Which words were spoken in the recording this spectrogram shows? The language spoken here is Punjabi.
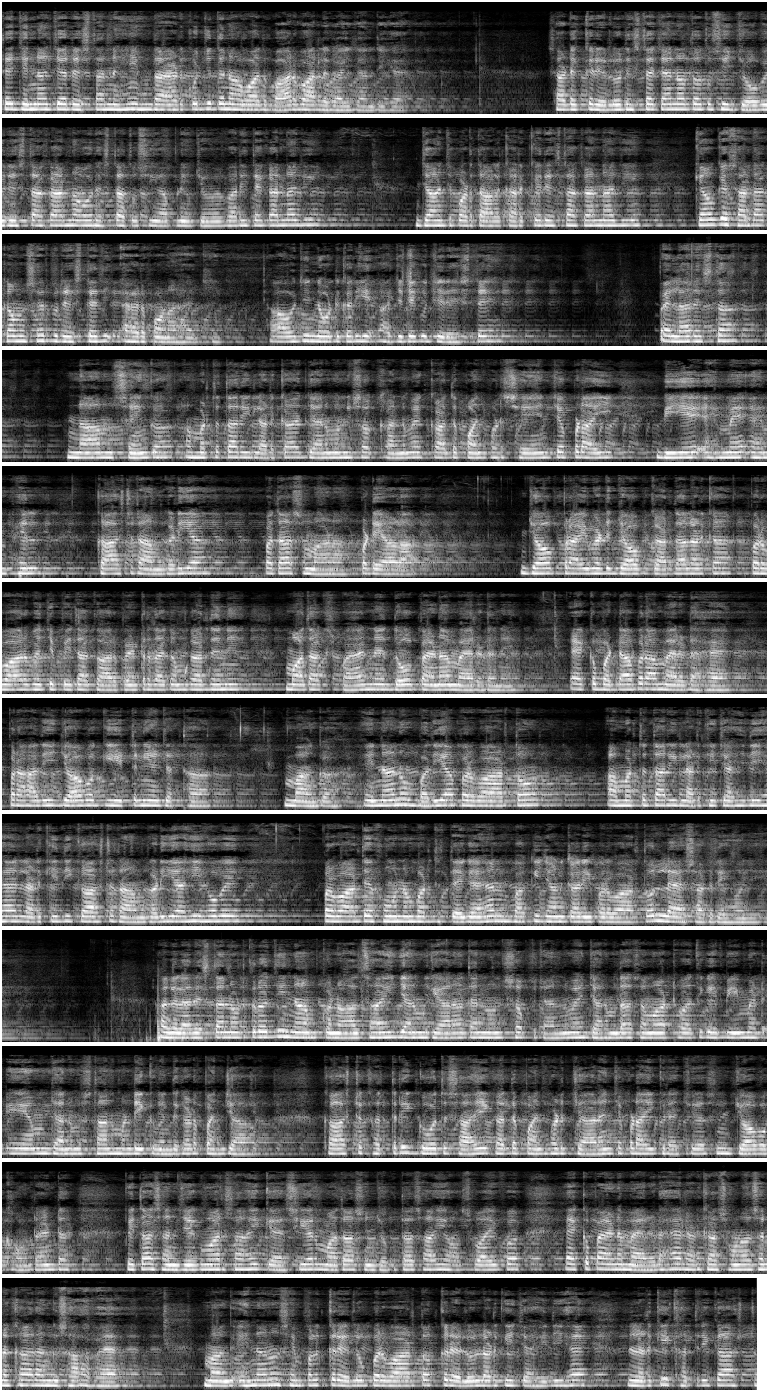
ਤੇ ਜਿੰਨਾ ਚਿਰ ਰਿਸ਼ਤਾ ਨਹੀਂ ਹੁੰਦਾ, ਐਡ ਕੁਝ ਦਿਨਾਂ ਬਾਅਦ ਬਾਰ-ਬਾਰ ਲਗਾਈ ਜਾਂਦੀ ਹੈ। ਸਾਡੇ ਘਰੇਲੂ ਰਿਸ਼ਤਾ ਚੈਨਲ ਤੋਂ ਤੁਸੀਂ ਜੋ ਵੀ ਰਿਸ਼ਤਾ ਕਰਨਾ, ਉਹ ਰਿਸ਼ਤਾ ਤੁਸੀਂ ਆਪਣੀ ਜ਼ਿੰਮੇਵਾਰੀ ਤੇ ਕਰਨਾ ਜੀ। ਜਾਂਚ ਪੜਤਾਲ ਕਰਕੇ ਰਿਸ਼ਤਾ ਕਰਨਾ ਜੀ, ਕਿਉਂਕਿ ਸਾਡਾ ਕੰਮ ਸਿਰਫ ਰਿਸ਼ਤੇ ਦੀ ਐਡ ਪਾਉਣਾ ਹੈ ਜੀ। ਆਓ ਜੀ, ਨੋਟ ਕਰੀਏ ਅੱਜ ਦੇ ਕੁਝ ਰਿਸ਼ਤੇ। ਪਹਿਲਾ ਰਿਸ਼ਤਾ, ਨਾਮ ਸਿੰਘ, ਅੰਮ੍ਰਿਤਧਾਰੀ ਲੜਕਾ, ਜਨਮ 1991 ਕੱਦ 5 ਫੁੱਟ 6 ਇੰਚ, ਪੜ੍ਹਾਈ BA MA MPhil caste Ramgarhia, ਪਤਾ Samana, Patiala. Job private job ਕਰਦਾ ਲੜਕਾ, ਪਰਿਵਾਰ ਵਿੱਚ ਪਿਤਾ ਕਾਰਪੈਂਟਰ ਦਾ ਕੰਮ ਕਰਦੇ ਨੇ, ਮਾਤਾ ਐਕਸਪਾਇਰ ਨੇ, ਦੋ ਭੈਣਾਂ ਮੈਰਿਡ ਨੇ। ਇੱਕ ਵੱਡਾ ਭਰਾ ਮੈਰਿਡ ਹੈ, ਭਰਾ ਦੀ ਜੌਬ ਕੀਰਤਨੀਆ ਜੱਥਾ। ਮੰਗ, ਇਹਨਾਂ ਨੂੰ ਵਧੀਆ ਪਰਿਵਾਰ ਤੋਂ ਅੰਮ੍ਰਿਤਧਾਰੀ ਲੜਕੀ ਚਾਹੀਦੀ ਹੈ, ਲੜਕੀ ਦੀ ਕਾਸਟ ਰਾਮਗੜੀਆ ਹੀ ਹੋਵੇ ਪਰਿਵਾਰ ਦੇ ਫੋਨ ਨੰਬਰ ਦਿੱਤੇ ਗਏ ਹਨ। ਬਾਕੀ ਜਾਣਕਾਰੀ ਪਰਿਵਾਰ ਤੋਂ ਲੈ ਸਕਦੇ ਹੋ ਜੀ। ਅਗਲਾ ਰਿਸ਼ਤਾ ਨੋਟ ਕਰੋ ਜੀ। ਨਾਮ ਕੁਨਾਲ ਸਾਈ ਜਨਮ 11 ਤਿੰਨ 1995 ਜਨਮ ਦਾ ਸਮਾਂ 8:20 ਮਿੰਟ AM ਜਨਮ ਸਥਾਨ ਮੰਡੀ ਗੋਬਿੰਦਗੜ੍ਹ, ਪੰਜਾਬ। ਕਾਸਟ ਖੱਤਰੀ, ਗੋਤ ਸਾਹੀ ਕੱਦ 5 ਫੁੱਟ 4 ਇੰਚ, ਪੜ੍ਹਾਈ ਗ੍ਰੈਜੂਏਸ਼ਨ, ਜੌਬ ਅਕਾਊਂਟੈਂਟ। ਪਿਤਾ ਸੰਜੇ ਕੁਮਾਰ ਸਾਹੀ, ਕੈਸ਼ੀਅਰ। ਮਾਤਾ ਸੰਯੁਕਤਾ ਸਾਹੀ, ਹਾਊਸਵਾਈਫ। ਇੱਕ ਭੈਣ ਮੈਰਿਡ ਹੈ, ਲੜਕਾ ਸੋਹਣਾ ਸੁਨੱਖਾ, ਰੰਗ ਸਾਫ਼ ਹੈ। ਮੰਗ ਇਹਨਾਂ ਨੂੰ ਸਿੰਪਲ ਘਰੇਲੂ ਪਰਿਵਾਰ ਤੋਂ ਘਰੇਲੂ ਲੜਕੀ ਚਾਹੀਦੀ ਹੈ। ਲੜਕੀ ਖੱਤਰੀ ਕਾਸਟ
